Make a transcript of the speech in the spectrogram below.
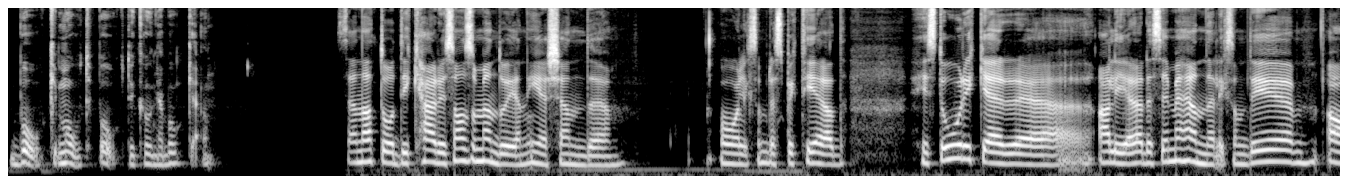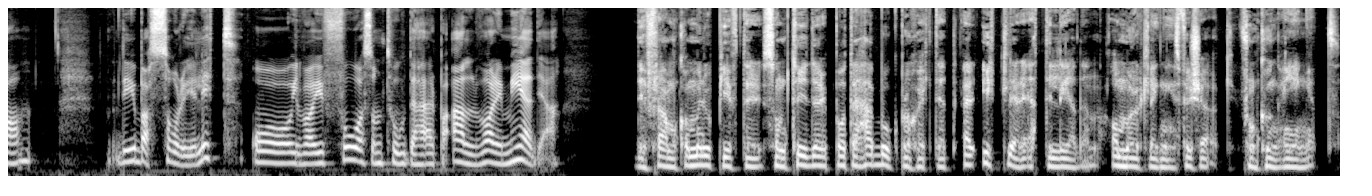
bok, motbok till kungaboken. Sen att då Dick Harrison som ändå är en erkänd eh, och liksom respekterad historiker eh, allierade sig med henne. Liksom det, ja, det är ju bara sorgligt. Och det var ju få som tog det här på allvar i media. Det framkommer uppgifter som tyder på att det här bokprojektet är ytterligare ett i leden av mörkläggningsförsök från kungagänget.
